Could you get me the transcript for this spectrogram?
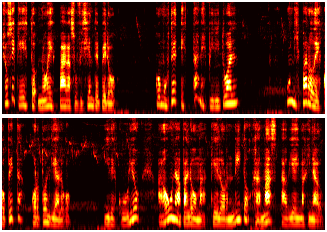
Yo sé que esto no es paga suficiente, pero como usted es tan espiritual, un disparo de escopeta cortó el diálogo y descubrió a una paloma que el hornito jamás había imaginado.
